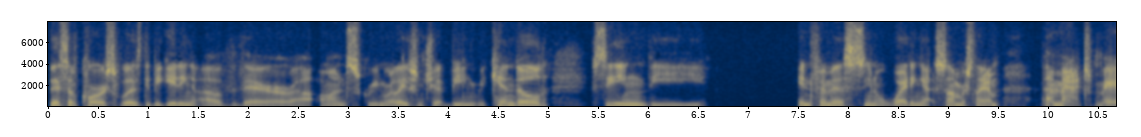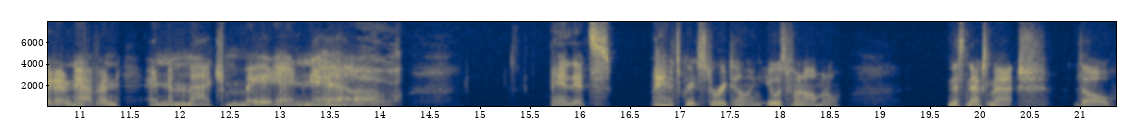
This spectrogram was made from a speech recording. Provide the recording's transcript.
this, of course, was the beginning of their uh, on-screen relationship being rekindled. Seeing the infamous, you know, wedding at SummerSlam, the match made in heaven and the match made in hell, and it's man, it's great storytelling. It was phenomenal. this next match, though,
